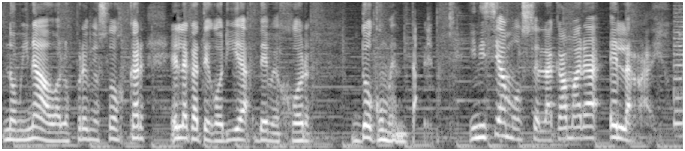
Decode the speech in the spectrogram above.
nominado a los premios Oscar en la categoría de mejor documental. Iniciamos en la cámara en la radio.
